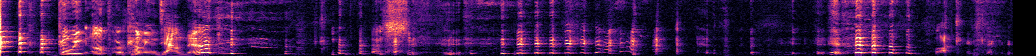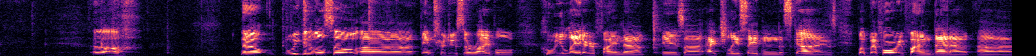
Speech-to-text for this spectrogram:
Going up or coming down them. Fuck. Oh. now we can also uh, introduce a rival who we later find out is uh, actually Satan in disguise. But before we find that out, uh,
